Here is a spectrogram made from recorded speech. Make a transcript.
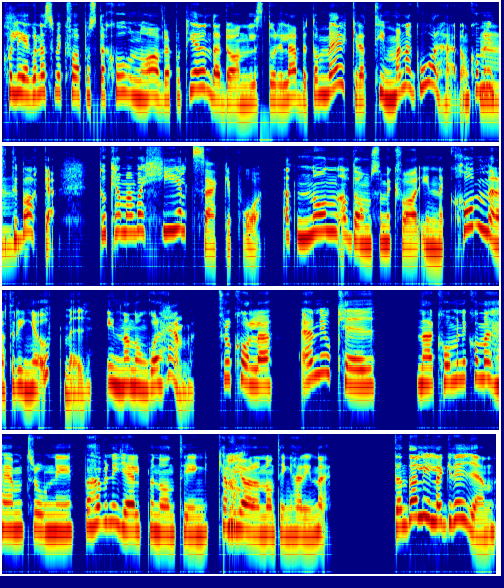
kollegorna som är kvar på station och avrapporterar den där dagen eller står i labbet, de märker att timmarna går här, de kommer Mm. inte tillbaka. Då kan man vara helt säker på att någon av dem som är kvar inne kommer att ringa upp mig innan de går hem för att kolla, är ni okej? När kommer ni komma hem, tror ni? Behöver ni hjälp med någonting? Kan vi göra någonting här inne? Den där lilla grejen,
